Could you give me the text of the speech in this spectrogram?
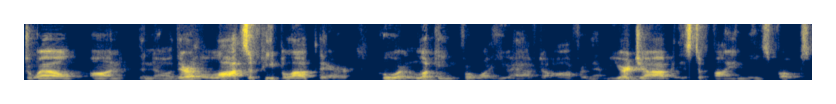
dwell on the no. There are lots of people out there who are looking for what you have to offer them. Your job is to find these folks.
